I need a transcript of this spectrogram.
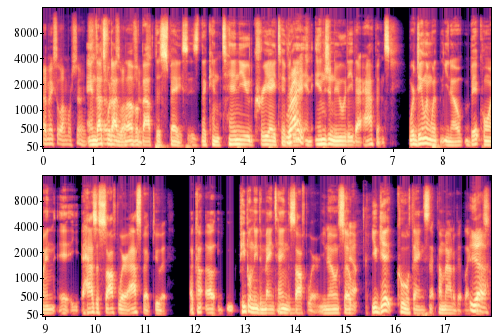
that makes a lot more sense. And that's That what I makes a love sense. about this space is the continued creativity Right. and ingenuity that happens. We're dealing with, you know, Bitcoin it has a software aspect to it. A co- uh, people need to maintain the Mhm. software, you know, so Yeah. you get cool things that come out of it like yeah, this.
